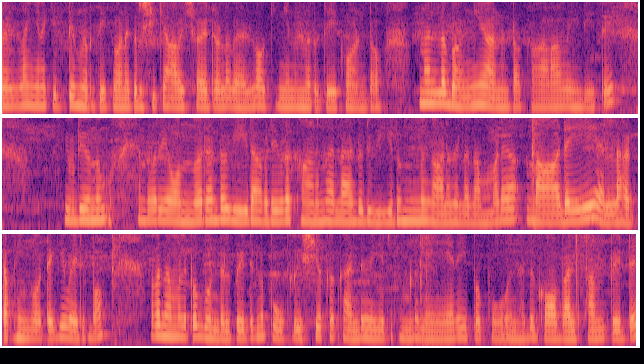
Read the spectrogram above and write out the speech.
വെള്ളം ഇങ്ങനെ കെട്ടി നിർത്തിയേക്കുവാണ്. കൃഷിക്ക് ആവശ്യമായിട്ടുള്ള വെള്ളമൊക്കെ ഇങ്ങനെ നിർത്തിയേക്കുവാണ് കേട്ടോ നല്ല ഭംഗിയാണ് കേട്ടോ കാണാൻ വേണ്ടിയിട്ട്. ഇവിടെയൊന്നും എന്താ പറയുക ഒന്നോ രണ്ടോ വീട് അവിടെ ഇവിടെ കാണുന്നതല്ലാണ്ട് ഒരു വീടൊന്നും കാണുന്നില്ല. നമ്മുടെ നാടേ അല്ല കേട്ടോ ഇങ്ങോട്ടേക്ക് വരുമ്പോൾ അപ്പോൾ നമ്മളിപ്പോൾ ഗുണ്ടൽപേട്ടിൽ നിന്ന് പൂക്കൃഷിയൊക്കെ കണ്ടു കഴിഞ്ഞിട്ട് നമ്മൾ നേരെ ഇപ്പോൾ പോകുന്നത് ഗോപാൽസ്വാമിപ്പേട്ട്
